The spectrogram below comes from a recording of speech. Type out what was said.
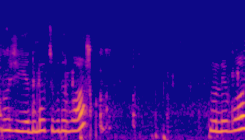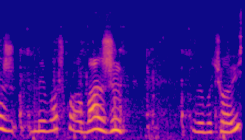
Друзі, я думав, це буде важко. Ну, не важ... не важко, а важ. Вибачаюсь.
